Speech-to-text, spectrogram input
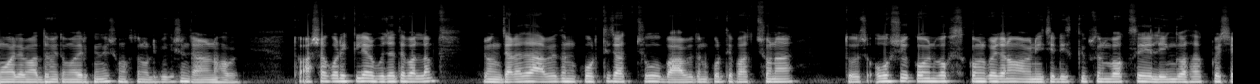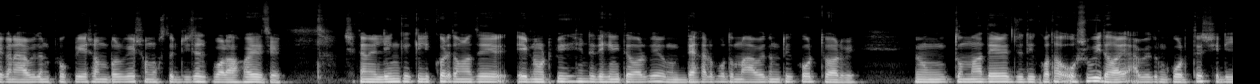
মোবাইলের মাধ্যমে তোমাদের কিন্তু সমস্ত নোটিফিকেশন জানানো হবে। তো আশা করি ক্লিয়ার বোঝাতে পারলাম। এবং যারা যারা আবেদন করতে চাচ্ছ বা আবেদন করতে পারছ না, তো অবশ্যই কমেন্ট বক্স কমেন্ট করে জানাও। আমি নিচে ডিসক্রিপশন বক্সে লিঙ্ক দেওয়া থাকবে। সেখানে আবেদন প্রক্রিয়া সম্পর্কে সমস্ত ডিটেলস বলা হয়েছে। সেখানে লিঙ্কে ক্লিক করে তোমাদের এই নোটিফিকেশনটি দেখে নিতে পারবে এবং দেখার পর তোমরা আবেদনটি করতে পারবে। এবং তোমাদের যদি কোথাও অসুবিধা হয় আবেদন করতে, সেটি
